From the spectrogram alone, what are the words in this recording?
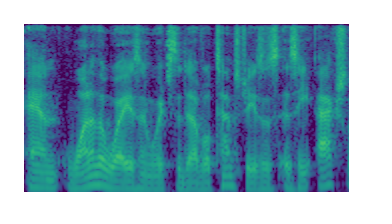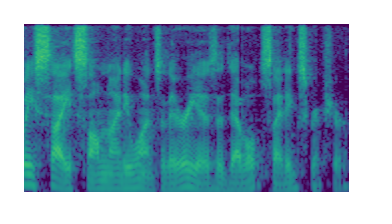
And one of the ways in which the devil tempts Jesus is he actually cites Psalm 91. So there he is, the devil citing scripture.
